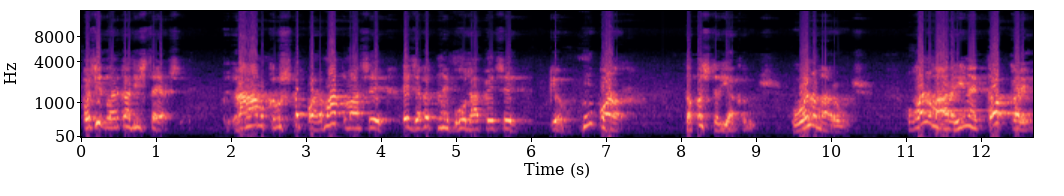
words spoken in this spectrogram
પછી દ્વારકાધીશ થયા છે. રામ કૃષ્ણ પરમાત્મા છે એ જગતને બોધ આપે છે કે હું પણ તપશ્ચર્યા કરું છું વનમાં રહું છું. વનમાં રહીને તપ કરે,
